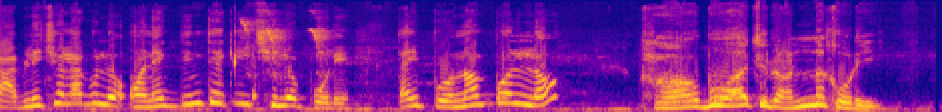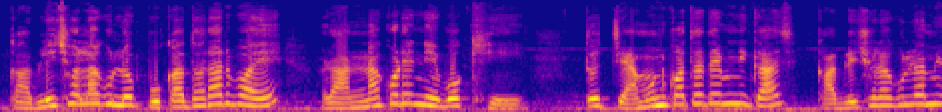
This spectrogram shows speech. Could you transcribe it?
কাবলি ছোলাগুলো অনেক দিন থেকেই ছিল পড়ে তাই প্রণব বলল খাওয়াবো আজ রান্না করে। কাবলি ছোলাগুলো পোকা ধরার ভয়ে রান্না করে নেব খেয়ে। তো যেমন কথা তেমনি কাজ কাবলি ছোলাগুলো আমি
